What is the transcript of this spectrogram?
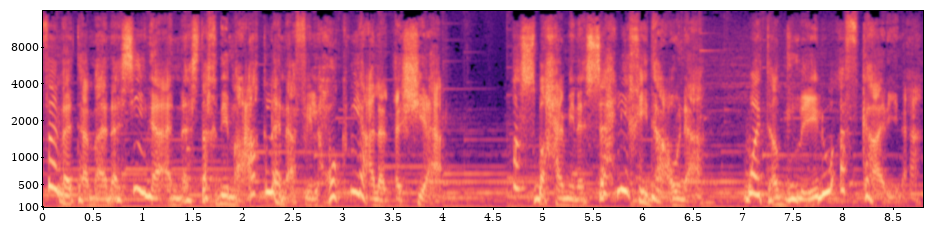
فمتى ما نسينا أن نستخدم عقلنا في الحكم على الأشياء أصبح من السهل خداعنا. وتضليل أفكارنا.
